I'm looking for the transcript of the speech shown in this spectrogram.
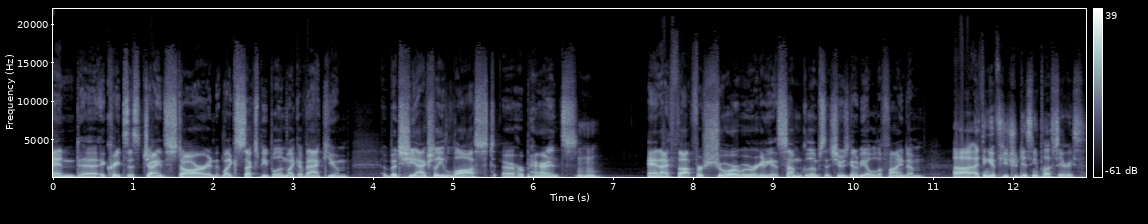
And uh, it creates this giant star and it like sucks people in like a vacuum. But she actually lost uh, her parents. Mm-hmm. And I thought for sure we were going to get some glimpse that she was going to be able to find them. Uh, I think a future Disney Plus series.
